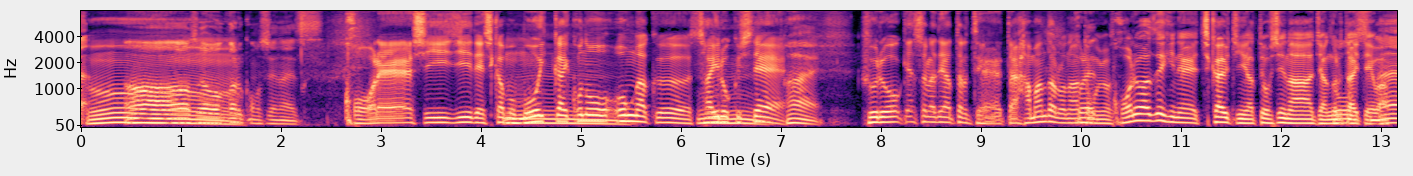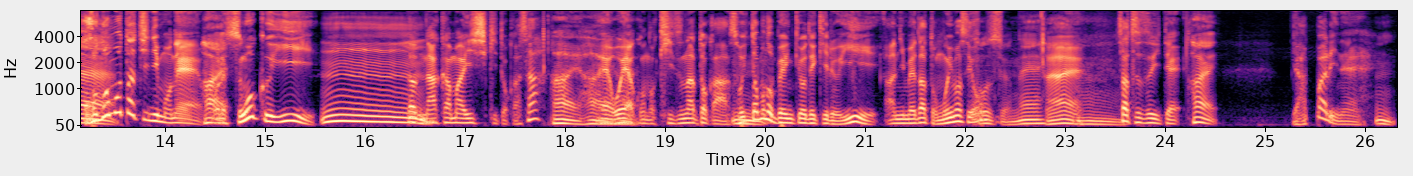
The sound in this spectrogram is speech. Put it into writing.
あうそんれはわかるかもしれないです。これ CG でしかももう一回この音楽再録してうんはいフルオーケストラでやったら絶対ハマんだろうなと思います。これはぜひね近いうちにやってほしいなジャングル大帝は。子供たちにもねはい。これすごくいい仲間意識とかさ親子の絆とかそういったものを勉強できるいいアニメだと思いますそうよですよね。さあ続いて。はい。やっぱりねうん。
